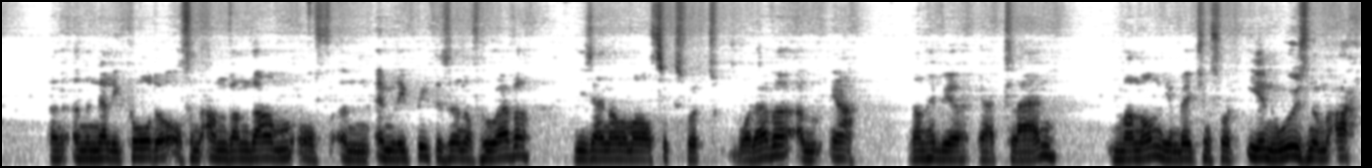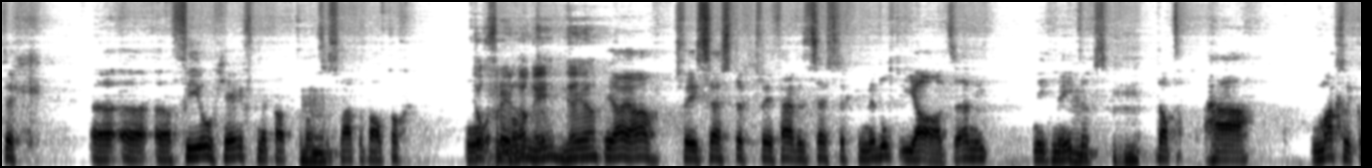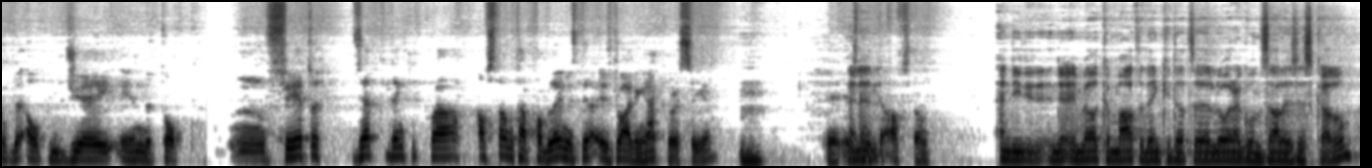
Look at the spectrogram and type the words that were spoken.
Een, een Nelly Code of een Anne Van Dam of een Emily Peterson of whoever. Die zijn allemaal six foot whatever. En ja, dan heb je ja, klein Manon, die een beetje een soort Ian Woosnum-achtig uh, uh, uh, feel geeft. Met dat, want ze slaat de bal toch... Toch vrij lang, hè? Ja, ja. Ja, ja. 260, 265 gemiddeld. Ja, het, hè, niet niet meters, mm-hmm. dat hij makkelijk op de LPGA in de top 40 mm, zet, denk ik, qua afstand. Het probleem is, is driving accuracy, hè? Mm-hmm. Is en, niet de afstand. En die, in, welke mate denk je dat uh, Laura González Escalon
